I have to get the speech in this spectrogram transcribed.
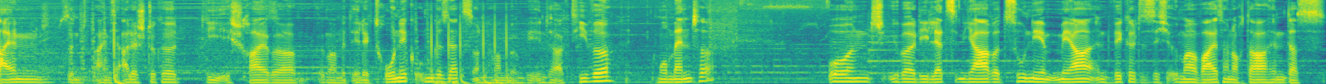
Einen sind eigentlich alle Stücke, die ich schreibe, immer mit Elektronik umgesetzt und haben irgendwie interaktive Momente. Und über die letzten Jahre zunehmend mehr entwickelt es sich immer weiter noch dahin, dass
